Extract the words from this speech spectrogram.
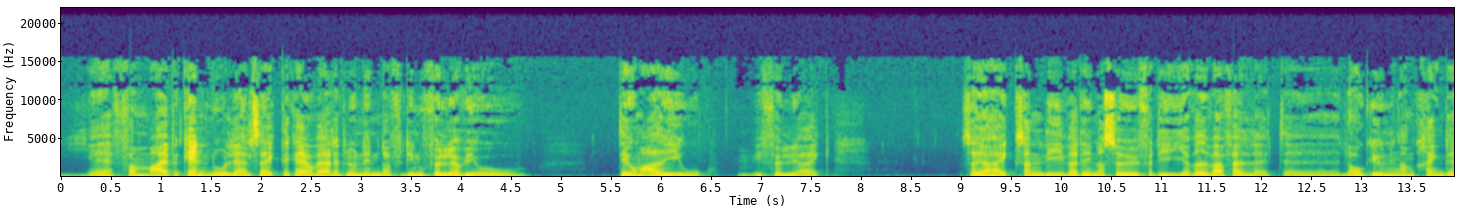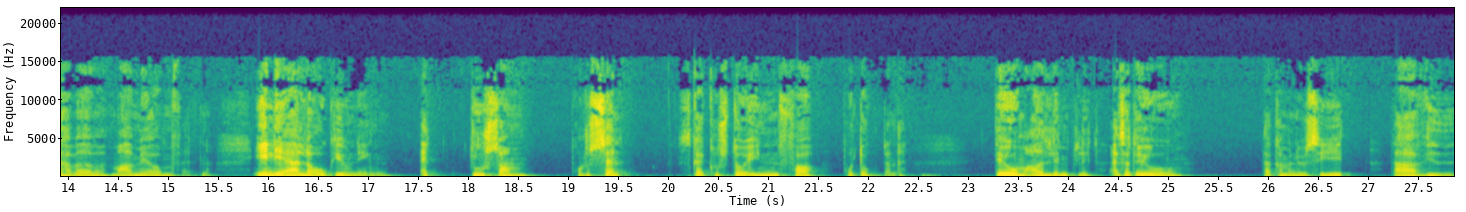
Ja, for mig bekendt nu vil jeg altså ikke. Det kan jo være, at det bliver ændret, fordi nu følger vi jo, det er jo meget EU, mm. vi følger, ikke? Så jeg har ikke sådan lige været inde og søge, fordi jeg ved i hvert fald, at øh, lovgivningen omkring det har været meget mere omfattende. Egentlig er lovgivningen, at du som producent skal kunne stå inden for produkterne. Mm. Det er jo meget lempeligt. Altså det er jo, der kan man jo sige, der er hvid,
